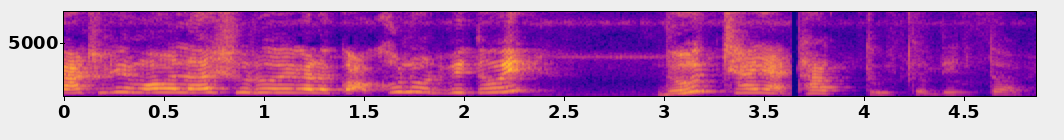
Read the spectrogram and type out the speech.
কাঠুনের মহালয়া শুরু হয়ে গেল কখন উঠবি তুই? দুধ ছায়া থাক তুই তো দেখতে হবে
